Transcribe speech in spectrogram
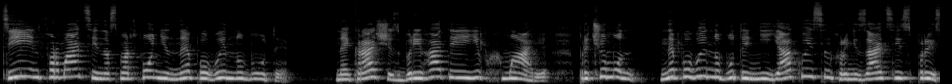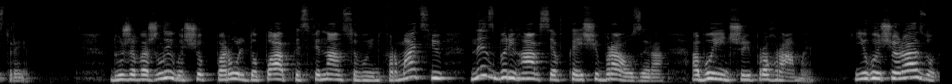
Цієї інформації на смартфоні не повинно бути. Найкраще зберігати її в хмарі, причому не повинно бути ніякої синхронізації з пристроєм. Дуже важливо, щоб пароль до папки з фінансовою інформацією не зберігався в кеші браузера або іншої програми. Його щоразу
